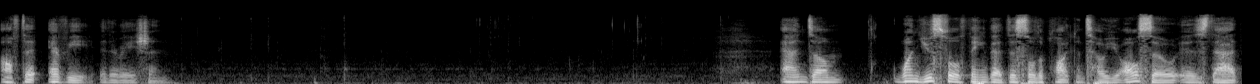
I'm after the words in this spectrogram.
after every iteration. And um, one useful thing that this sort of plot can tell you also is that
